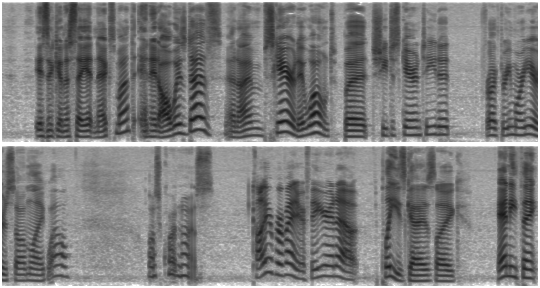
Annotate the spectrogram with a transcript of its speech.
Is it going to say it next month? And it always does. And I'm scared it won't, but she just guaranteed it for like 3 more years, so I'm like, "Well, that's quite nice." Call your provider. Figure it out. please guys like anything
